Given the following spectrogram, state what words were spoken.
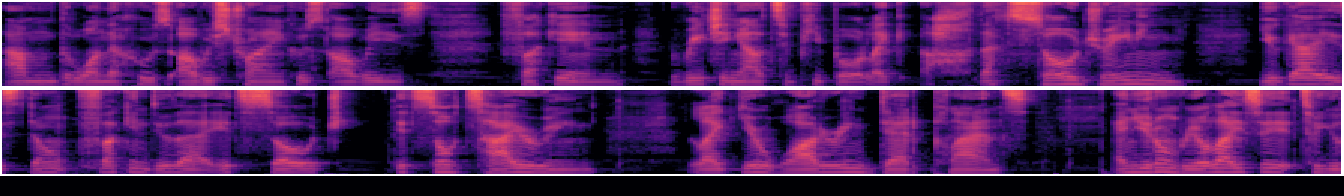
I'm the one that who's always trying, who's always fucking reaching out to people. Like, oh, that's so draining. You guys don't fucking do that. It's so it's so tiring. Like you're watering dead plants and you don't realize it till you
